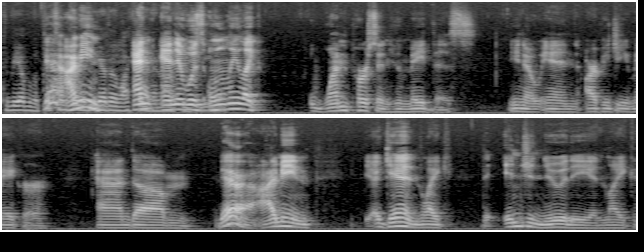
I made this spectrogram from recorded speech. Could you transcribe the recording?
to be able to put yeah, I mean, together like and and it was only like one person who made this, you know, in RPG Maker, and um, yeah, I mean, again, like the ingenuity and like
